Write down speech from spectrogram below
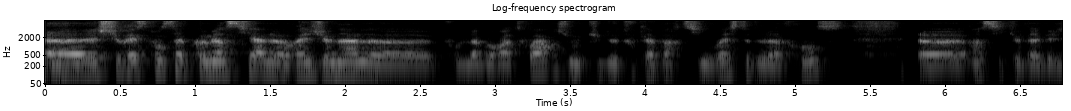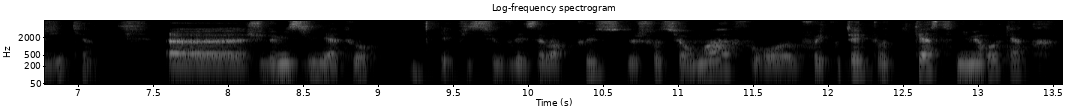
Euh, je suis responsable commercial régional pour le laboratoire. Je m'occupe de toute la partie ouest de la France euh, ainsi que de la Belgique. je suis domicilié à Tours. Et puis si vous voulez savoir plus de choses sur moi, il faut, faut, écouter le podcast numéro 4.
